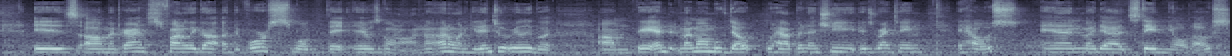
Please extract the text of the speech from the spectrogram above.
is uh, my parents finally got a divorce. Well, they, it was going on. I don't want to get into it really, but um, they ended. My mom moved out. What happened? And she is renting a house, and my dad stayed in the old house.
